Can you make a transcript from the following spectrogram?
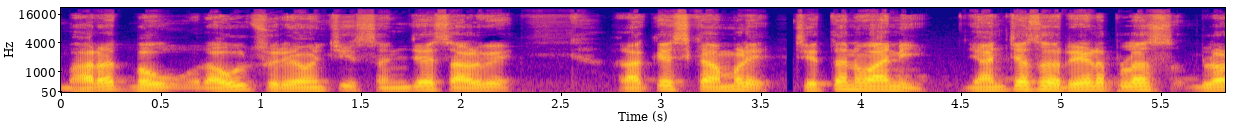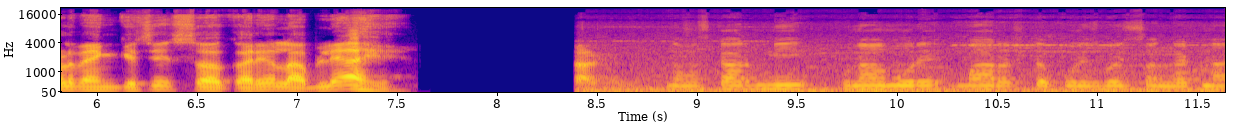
भारत भाऊ राहुल सूर्यवंशी संजय साळवे राकेश कांबळे चेतन वाणी यांच्यासह रेड प्लस ब्लड बँकेचे सहकार्य लाभले आहे. नमस्कार मी कुणाल मोरे महाराष्ट्र पोलीस बॉईज संघटना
